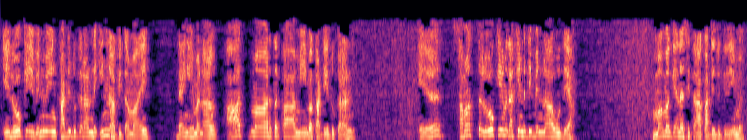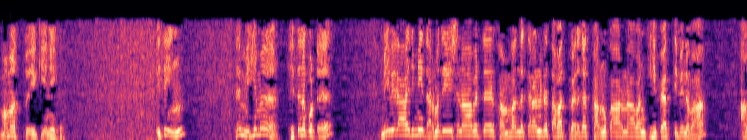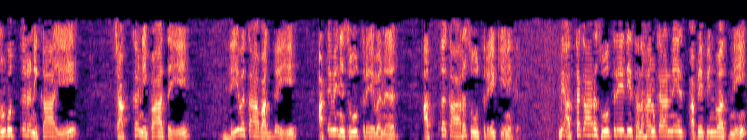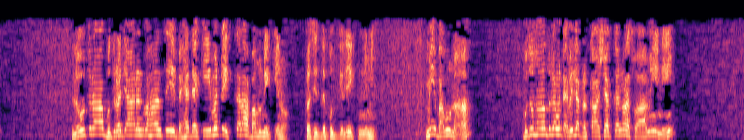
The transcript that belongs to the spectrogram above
ඒ ලෝකයේ වෙනුවෙන් කටයුතු කරන්න ඉන්න අපි තමයි දැන් එහෙමනම් ආත්මාර්ථකාමීව කටයුතු කරන්නේ. එය සමස්ත ලෝකයේම දකින්න තිබෙනා වූ දෙයක්. මම ගැන සිතා කටයුතු කිරීම මමත්වයේ කියන එක. ඉතින් දැන් මෙහෙම හිතනකොට මේ වෙලාවේදී මේ ධර්මදේශනාවට සම්බන්ධ කරන්නට තවත් වැදගත් කරුණු කාරණාවන් කිහිපයක් තිබෙනවා අංගුත්තර නිකායේ චක්ක නිපාතයේ දේවතා වග්ගයේ අටවෙනි සූත්‍රය වන අත්තකාර සූත්‍රය කියන එක. මේ අත්තකාර සූත්‍රයේදී සඳහන් කරන්නේ අපේ පින්වත්නි ලෝතර බුදුරජාණන් වහන්සේ බැහැ දැකීමට එක්තරා බමුණෙක් වෙනවා. ප්‍රසිද්ධ පුද්ගලයෙක් නෙමෙයි. මේ බමුණා බුදුහාමුදුරන්ට ඇවිල්ලා ප්‍රකාශයක් කරනවා ස්වාමීනි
